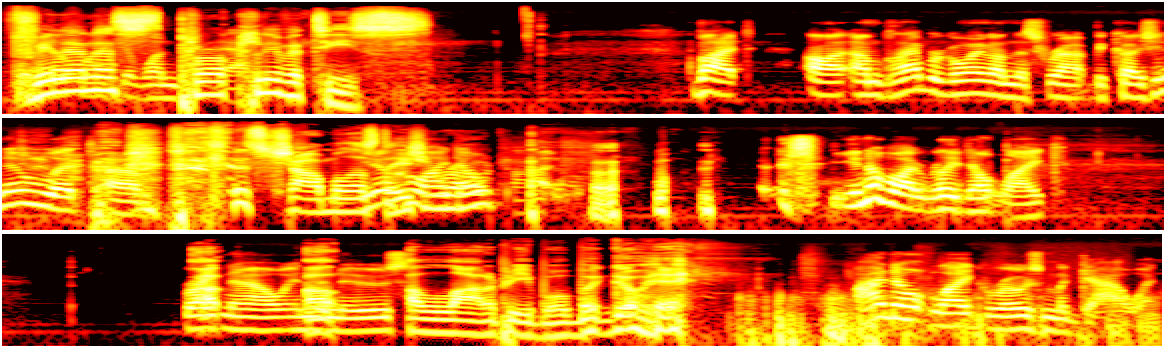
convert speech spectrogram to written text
Villainous bit, proclivities. But uh, I'm glad we're going on this route because you know what? Um, this child you know molestation route. I, you know who I really don't like right now in the a, news. A lot of people, but go ahead. I don't like Rose McGowan.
